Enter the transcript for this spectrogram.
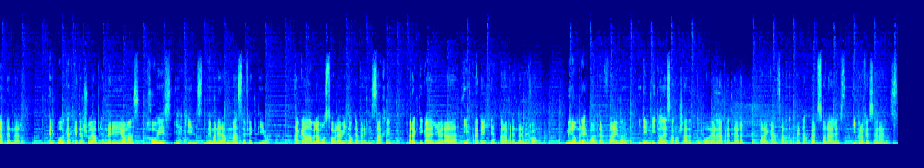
Aprender, el podcast que te ayuda a aprender idiomas, hobbies y skills de manera más efectiva. Acá hablamos sobre hábitos de aprendizaje, práctica deliberada y estrategias para aprender mejor. Mi nombre es Walter Freiberg y te invito a desarrollar tu poder de aprender para alcanzar tus metas personales y profesionales.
